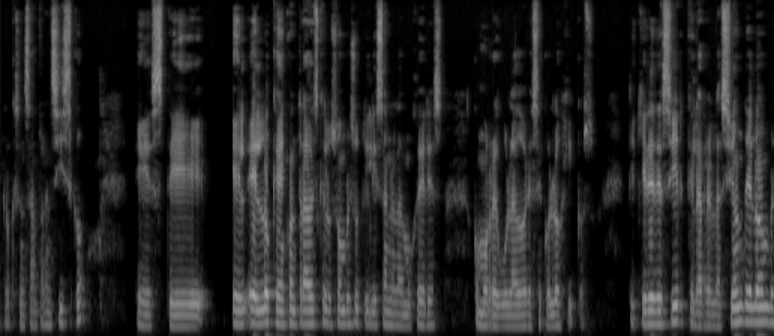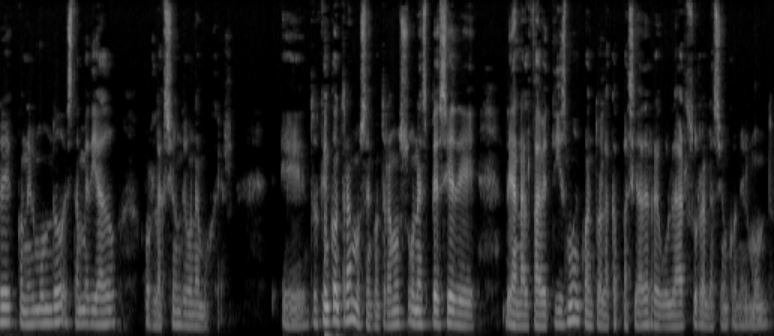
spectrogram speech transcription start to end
creo que es en San Francisco. Este, él, lo que ha encontrado es que los hombres utilizan a las mujeres como reguladores ecológicos, que quiere decir que la relación del hombre con el mundo está mediado por la acción de una mujer. Eh, entonces, ¿qué encontramos? Encontramos una especie de, analfabetismo en cuanto a la capacidad de regular su relación con el mundo.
